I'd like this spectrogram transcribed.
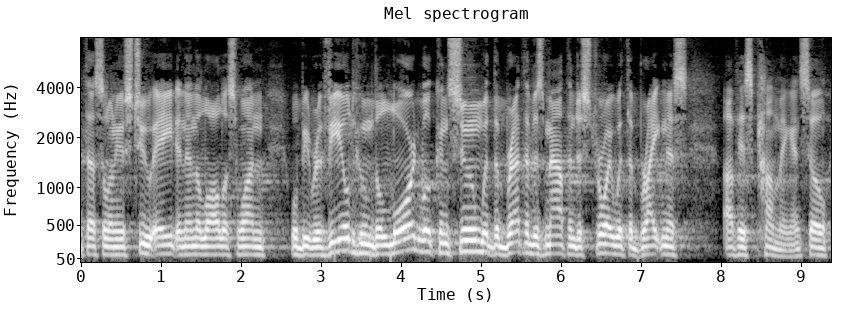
Thessalonians 2 8, and then the lawless one will be revealed, whom the Lord will consume with the breath of his mouth and destroy with the brightness of his coming. And so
